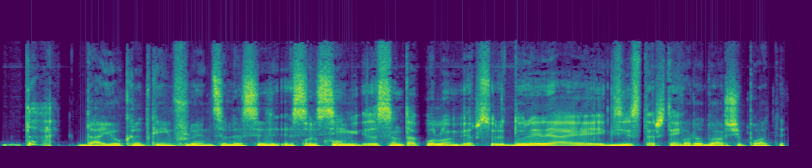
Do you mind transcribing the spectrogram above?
Da, Da, eu cred că influențele se, se oricum, simt, sunt acolo în versuri. Durerea aia există, știi? fără doar și poate.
